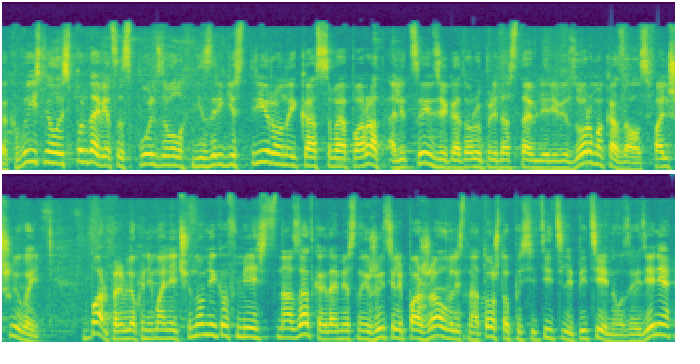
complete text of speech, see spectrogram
Как выяснилось, продавец использовал незарегистрированный кассовый аппарат, а лицензия, которую предоставили ревизорам, оказалась фальшивой. Бар привлек внимание чиновников месяц назад, когда местные жители пожаловались на то, что посетители питейного заведения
